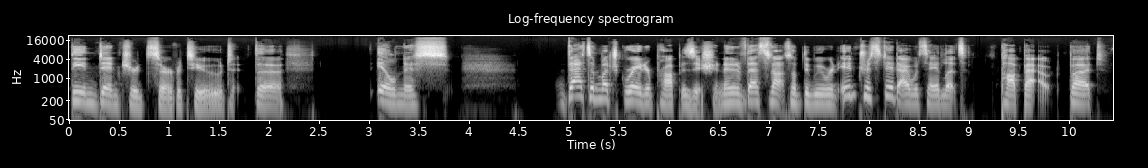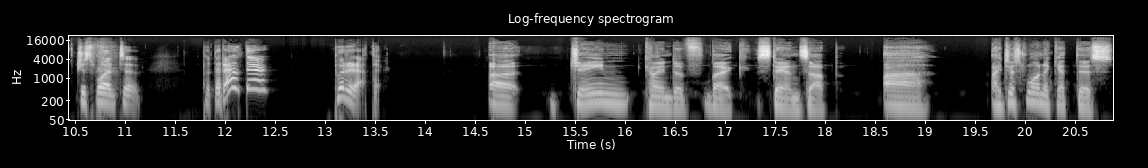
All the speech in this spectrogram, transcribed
the indentured servitude, the illness. That's a much greater proposition. And if that's not something we were interested, I would say let's pop out. But just wanted to put that out there, put it out there. Uh, Jane kind of like stands up. Uh, I just want to get this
